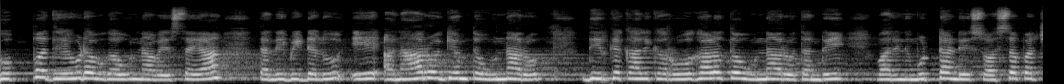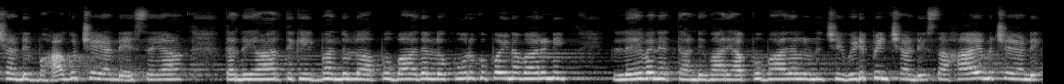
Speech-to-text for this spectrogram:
గొప్ప దేవుడవుగా ఉన్నావు వేస్తయ్య తండ్రి బిడ్డలు ఏ అనారోగ్యంతో ఉన్నారో దీర్ఘకాలిక రోగాలతో ఉన్నారో తండ్రి వారిని ముట్టండి స్వస్థపరచండి బాగు చేయండి ఏసయ్య. తండ్రి ఆర్థిక ఇబ్బందుల్లో అప్పు బాధల్లో కూరుకుపోయిన వారిని లేవనెత్తండి వారి అప్పు బాధల నుంచి విడిపించండి సహాయం చేయండి.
